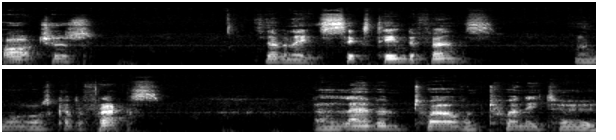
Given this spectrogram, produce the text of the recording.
archers. 7, 8, 16 defense. And Warlords cataphracts. 11, 12 and 22.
